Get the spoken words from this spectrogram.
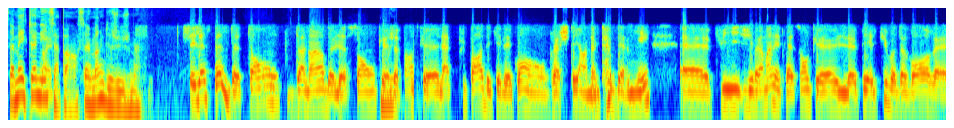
Ça m'a étonné de sa part. C'est un manque de jugement. C'est l'espèce de ton d'honneur de leçon que je pense que la plupart des Québécois ont rejeté en octobre dernier. Euh, puis j'ai vraiment l'impression que le PLQ va devoir euh,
